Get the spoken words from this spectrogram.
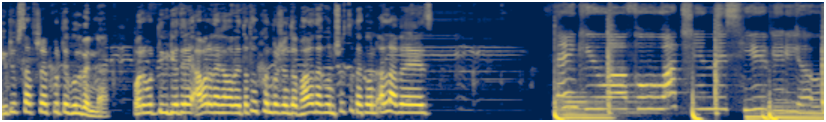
ইউটিউব সাবস্ক্রাইব করতে ভুলবেন না। পরবর্তী ভিডিওতে আবারও দেখা হবে। ততক্ষণ পর্যন্ত ভালো থাকুন, সুস্থ থাকুন। আল্লাহ হাফেজ। Thank you all for watching this here video.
